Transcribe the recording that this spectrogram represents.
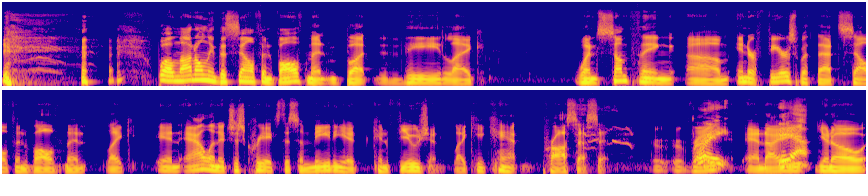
well, not only the self involvement, but the like when something um, interferes with that self involvement, like in Alan, it just creates this immediate confusion. Like he can't process it. Right. Right. And I, Yeah. you know,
